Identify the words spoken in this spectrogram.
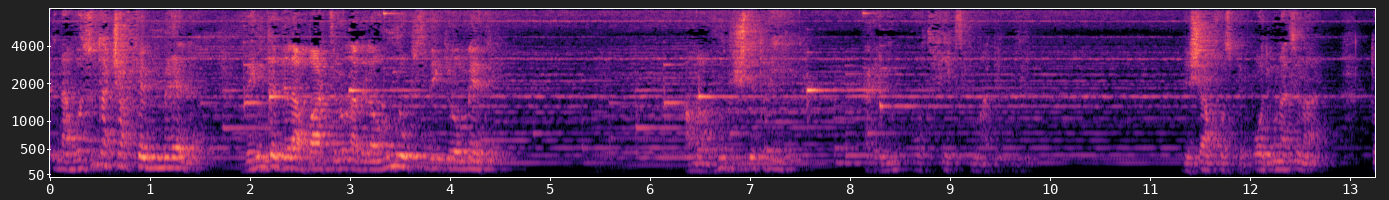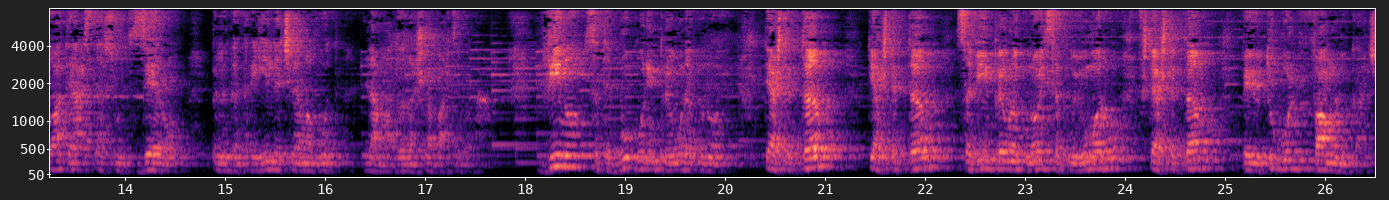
Când am văzut acea femeie venită de la Barcelona, de la 1800 de kilometri, am avut niște trăiri care nu pot fi exprimate cu deși am fost pe podiumul național. Toate astea sunt zero pe lângă trăirile ce le-am avut la Madonna și la Barcelona. Vino să te bucuri împreună cu noi. Te așteptăm, te așteptăm să vii împreună cu noi, să pui umărul și te așteptăm pe YouTube-ul Fam Lucaci.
